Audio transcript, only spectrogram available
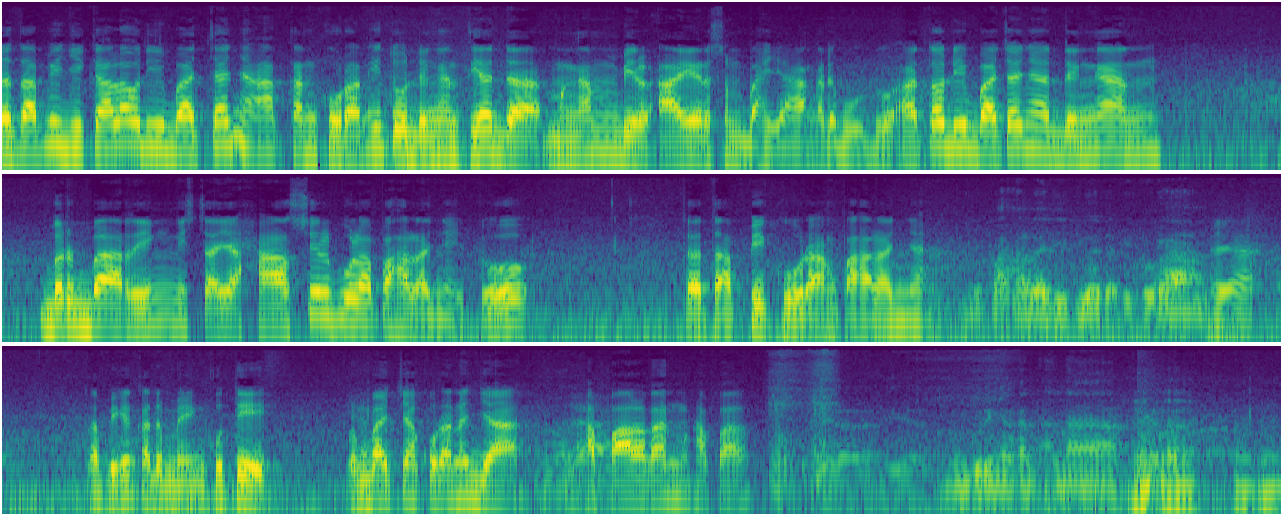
Tetapi jikalau dibacanya akan Quran itu dengan tiada mengambil air sembahyang, kada wudhu, atau dibacanya dengan berbaring, niscaya hasil pula pahalanya itu, tetapi kurang pahalanya. Ini pahala aja juga tapi kurang. Ya. Tapi kan kada mengikuti pembaca Quran aja, hafal kan, menghafal. Mengguringakan anak, ya kan. Mm-mm.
